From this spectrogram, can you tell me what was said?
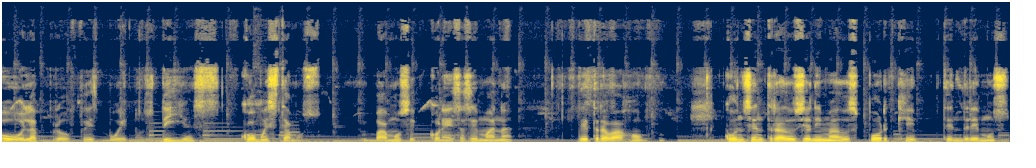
Hola profes, buenos días, ¿cómo estamos? Vamos con esta semana de trabajo concentrados y animados porque tendremos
